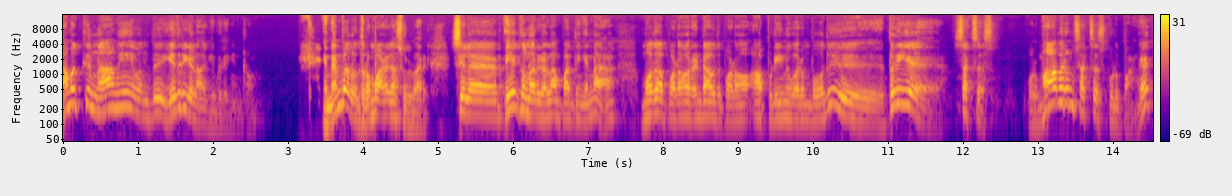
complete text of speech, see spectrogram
நமக்கு நாமே வந்து எதிரிகளாகி விடுகின்றோம். என் நண்பர் ஒருத்தர் ரொம்ப அழகாக சொல்வார். சில இயக்குனர்கள்லாம் பார்த்தீங்கன்னா மொதல் படம் ரெண்டாவது படம் அப்படின்னு வரும்போது பெரிய சக்ஸஸ் ஒரு மாபெரும் சக்ஸஸ் கொடுப்பாங்க.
